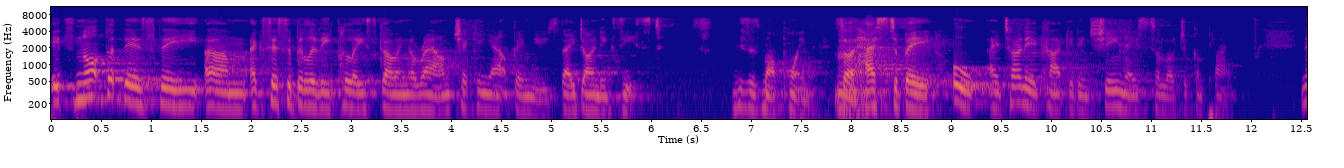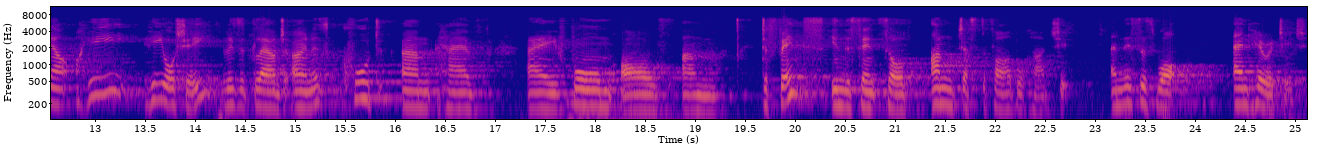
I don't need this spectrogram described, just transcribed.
it's not that there's the um, accessibility police going around checking out venues, they don't exist. This is my point. So it has to be, oh, Antonia can't get in, she needs to lodge a complaint. Now, he, he or she, Lizard Lounge owners, could um, have a form of um, defence in the sense of unjustifiable hardship. And this is what, and heritage.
